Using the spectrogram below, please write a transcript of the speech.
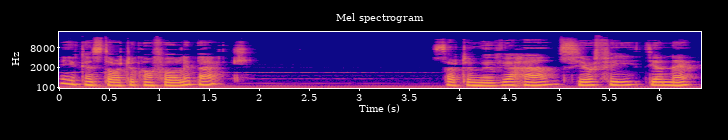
And you can start to come fully back. Start to move your hands, your feet, your neck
